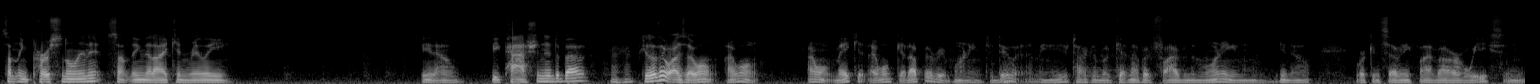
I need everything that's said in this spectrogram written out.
something personal in it, something that I can really, you know, be passionate about. Mhm. Because otherwise, I won't I won't I won't make it. I won't get up every morning to do it. I mean, you're talking about getting up at five in the morning and you know, working 75 hour weeks and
